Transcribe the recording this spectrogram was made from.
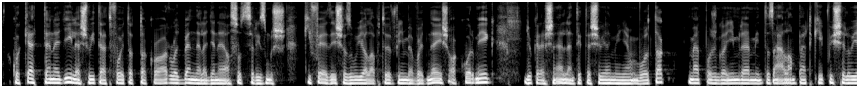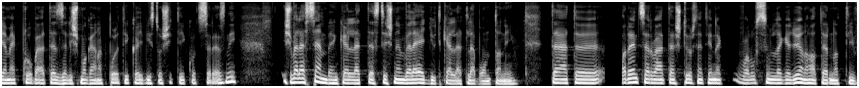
akkor ketten egy éles vitát folytattak arról, hogy benne legyen-e a szocializmus kifejezés az új alaptörvényben, vagy ne, és akkor még gyökeresen ellentétes véleményem voltak, mert Posga Imre, mint az állampárt képviselője megpróbált ezzel is magának politikai biztosítékot szerezni, és vele szemben kellett ezt, és nem vele együtt kellett lebontani. Tehát a rendszerváltás történetének valószínűleg egy olyan alternatív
